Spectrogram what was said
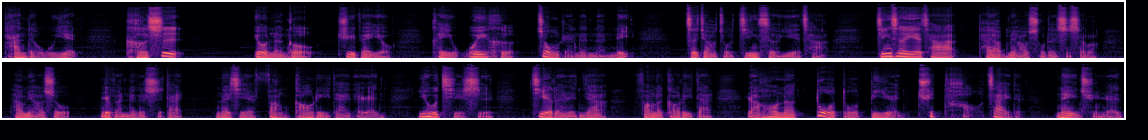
贪得无厌。可是又能够具备有可以威吓众人的能力，这叫做金色夜叉。金色夜叉，他要描述的是什么？他描述日本那个时代那些放高利贷的人，尤其是借了人家放了高利贷，然后呢咄咄逼人去讨债的那一群人，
